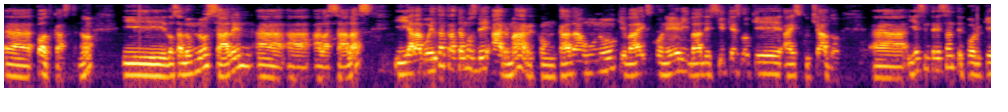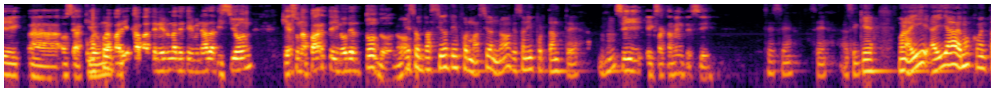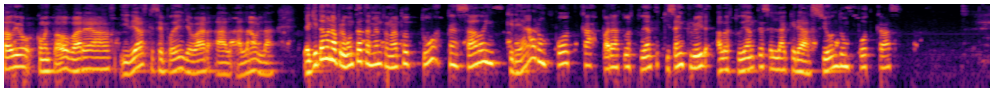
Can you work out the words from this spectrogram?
podcast, ¿no? y los alumnos salen a, a, a, las salas y a la vuelta tratamos de armar con cada uno que va a exponer y va a decir qué es lo que ha escuchado. Uh, y es interesante porque, uh, o sea, que una pareja va a tener una determinada visión que es una parte y no del todo, ¿no? Esos vacíos de información, ¿no? Que son importantes. Uh -huh. Sí, exactamente, sí. Sí, sí. Sí, así que, bueno, ahí, ahí ya hemos comentado, comentado varias ideas que se pueden llevar al, al aula. Y aquí tengo una pregunta también, Renato. ¿Tú has pensado en crear un podcast para tus estudiantes? Quizá incluir a los estudiantes en la creación de un podcast.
